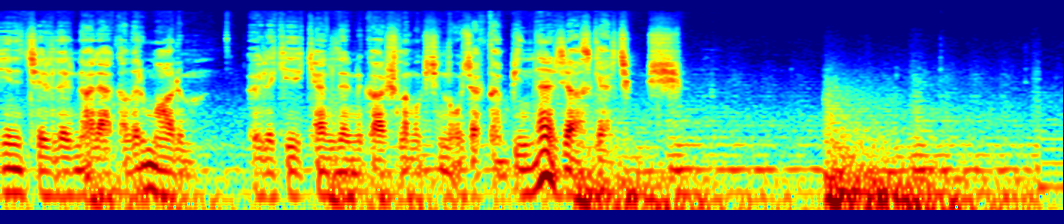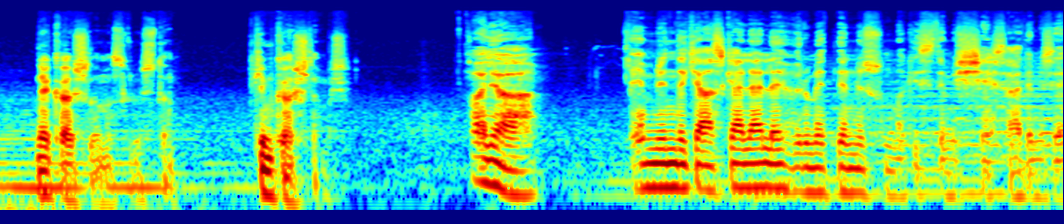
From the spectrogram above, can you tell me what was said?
Yeniçerilerin alakaları malum. Öyle ki kendilerini karşılamak için ocaktan binlerce asker çıkmış. Ne karşılaması Rüstem? Kim karşılamış? Hala emrindeki askerlerle hürmetlerini sunmak istemiş şehzademize.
